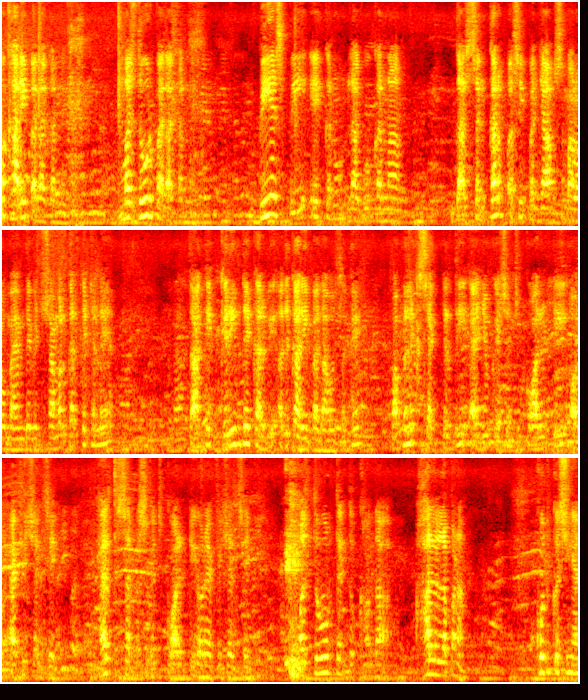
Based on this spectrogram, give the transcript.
ਭਖਾਰੀ ਪੈਦਾ ਕਰਨੇ, ਮਜ਼ਦੂਰ ਪੈਦਾ ਕਰਨੇ। ਬੀਐਸਪੀ ਇਹ ਕਾਨੂੰਨ ਲਾਗੂ ਕਰਨਾ ਦਾ ਸੰਕਲਪ ਅਸੀਂ ਪੰਜਾਬ ਸਮਾਰੋਹ ਮੁਹਿੰਮ ਦੇ ਵਿੱਚ ਸ਼ਾਮਲ ਕਰਕੇ ਚੱਲੇ ਹਾਂ, ਤਾਂ ਕਿ ਗਰੀਬ ਦੇ ਘਰ ਵੀ ਅਧਿਕਾਰੀ ਪੈਦਾ ਹੋ ਸਕੇ। ਪਬਲਿਕ ਸੈਕਟਰ ਦੀ ਐਜੂਕੇਸ਼ਨ ਚ ਕੁਆਲਿਟੀ ਔਰ ਐਫੀਸ਼ੀਐਂਸੀ ਹੈਲਥ ਸਰਵਿਸ ਵਿੱਚ ਕੁਆਲਿਟੀ ਔਰ ਐਫੀਸ਼ੀਐਂਸੀ ਮਜ਼ਦੂਰ ਤੇ ਦੁੱਖਾਂ ਦਾ ਹੱਲ ਲੱਭਣਾ, ਖੁਦਕੁਸ਼ੀਆਂ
